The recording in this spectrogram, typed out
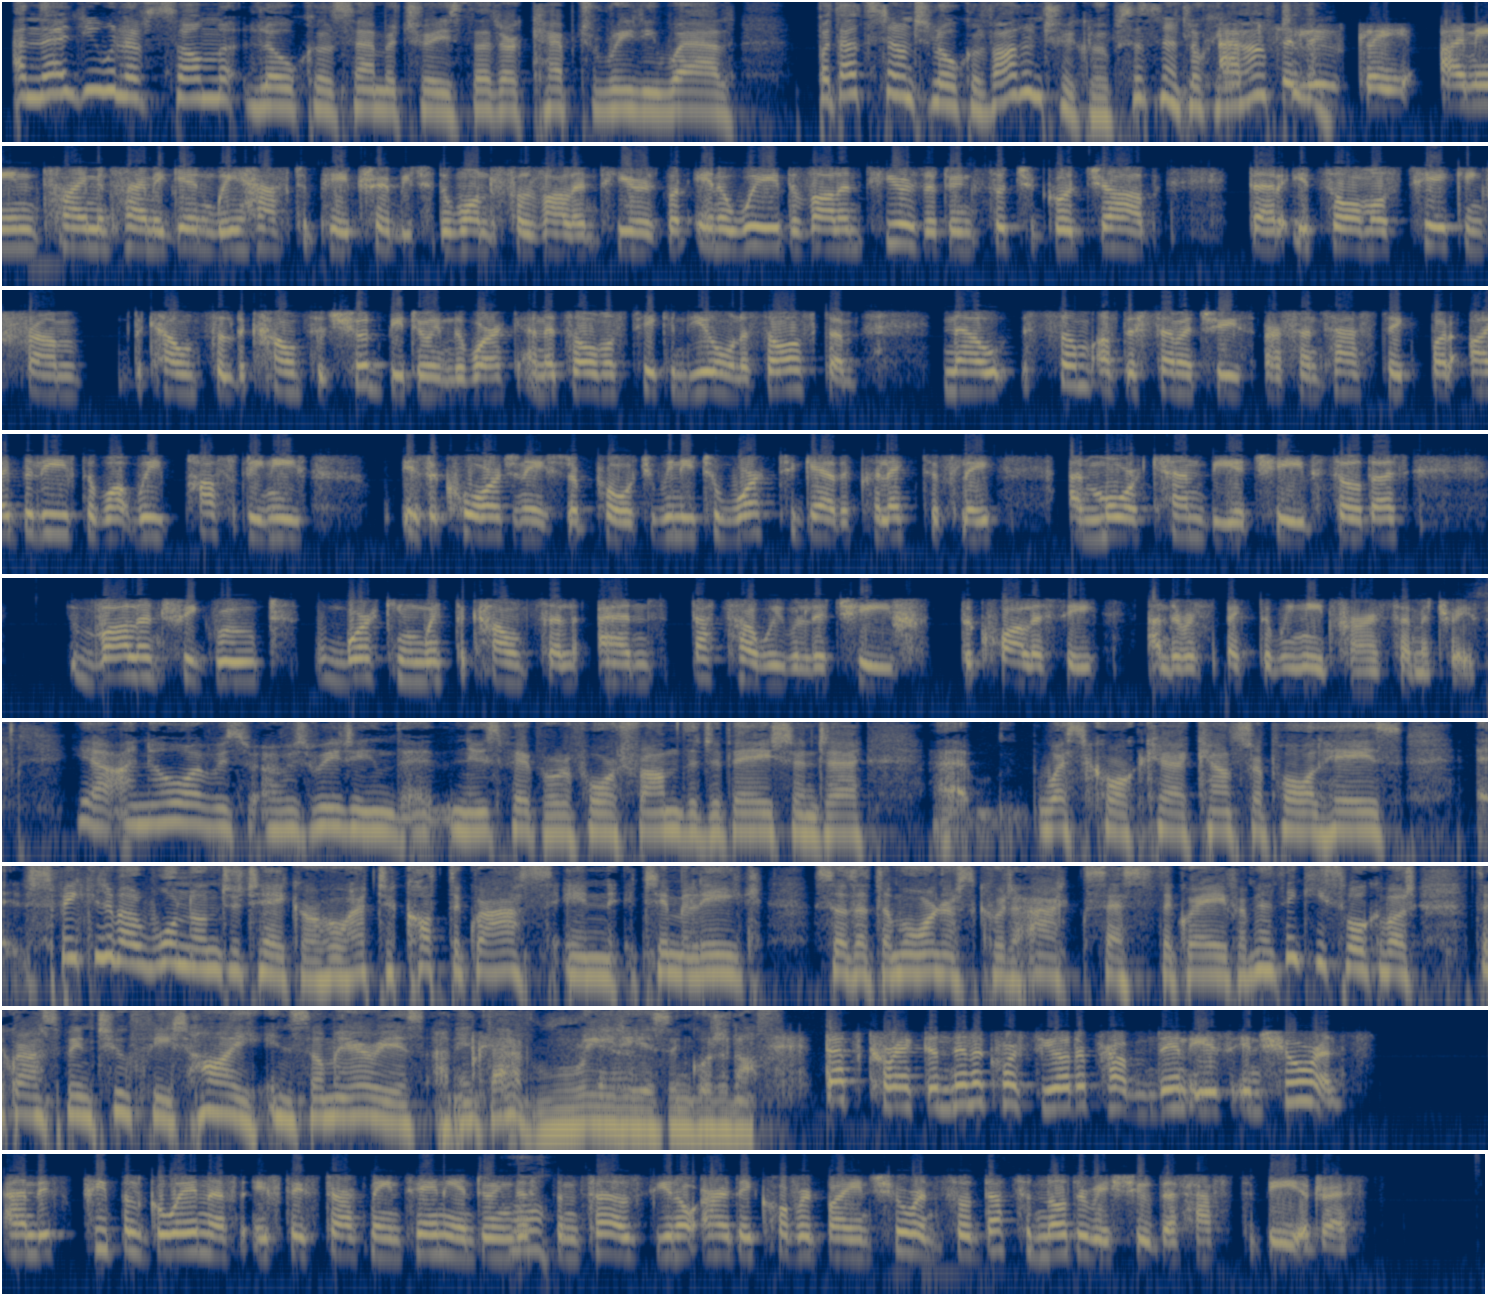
And then you will have some local cemeteries that are kept really well, But that's down to local voluntary groups, isn't it? Looking Absolutely. after them. I mean, time and time again, we have to pay tribute to the wonderful volunteers. But in a way, the volunteers are doing such a good job that it's almost taking from the council. The council should be doing the work, and it's almost taking the onus off them. Now, some of the cemeteries are fantastic, but I believe that what we possibly need is a coordinated approach. We need to work together collectively, and more can be achieved so that voluntary groups working with the council, and that's how we will achieve the quality and the respect that we need for our cemeteries. Yeah, I know. I was I was reading the newspaper report from the debate, and uh, uh, West Cork uh, Councillor Paul Hayes uh, speaking about one undertaker who had to cut the grass in Timoleague so that the mourners could access the grave. I mean, I think he spoke about the grass being two feet high in some areas. I mean, that really isn't good enough. That's correct. And then, of course, the other problem then is insurance. And if people go in, if, if they start maintaining and doing this Oh. themselves, you know, are they covered by insurance? So that's another issue that has to be addressed.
